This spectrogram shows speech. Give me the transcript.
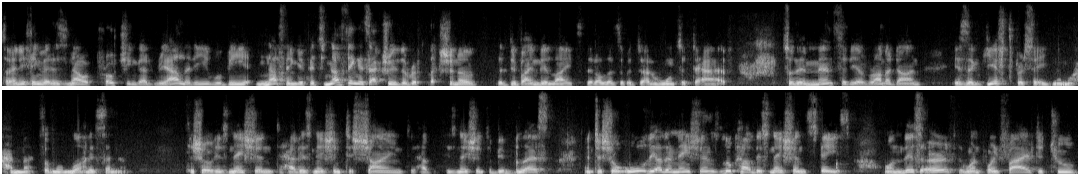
So anything that is now approaching that reality will be nothing. If it's nothing it's actually the reflection of the Divinely lights that Allah wants it to have. So the immensity of Ramadan is a gift for Sayyidina Muhammad to show his nation, to have his nation to shine, to have his nation to be blessed and to show all the other nations, look how this nation stays. On this earth 1.5 to 2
